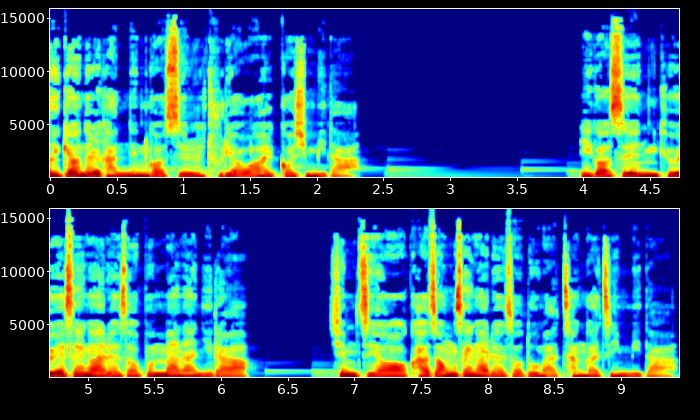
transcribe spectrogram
의견을 갖는 것을 두려워할 것입니다. 이것은 교회 생활에서 뿐만 아니라 심지어 가정 생활에서도 마찬가지입니다.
